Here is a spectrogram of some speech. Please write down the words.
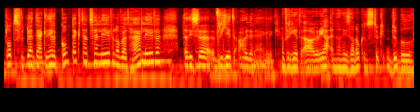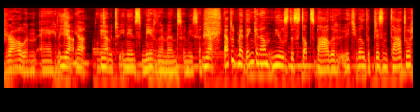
Plots verdwijnt eigenlijk een hele context uit zijn leven of uit haar leven. Dat is uh, vergeten ouder eigenlijk. Een vergeten ouder, ja. En dan is dat ook een stuk dubbel rouwen eigenlijk. Ja. ja want ja. dan moeten we ineens meerdere mensen missen. Ja. ja, het doet mij denken aan Niels de Stad weet je wel, de presentator,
